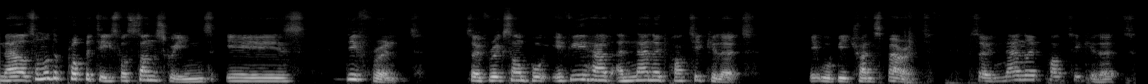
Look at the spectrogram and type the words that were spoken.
Now, some of the properties for sunscreens is different. So for example, if you have a nanoparticulate, it will be transparent. So nanoparticulate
